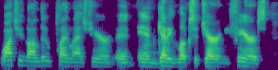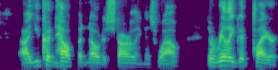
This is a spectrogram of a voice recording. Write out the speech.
watching Lalu play last year and, and getting looks at Jeremy Fears. Uh, you couldn't help but notice Starling as well. The really good player.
